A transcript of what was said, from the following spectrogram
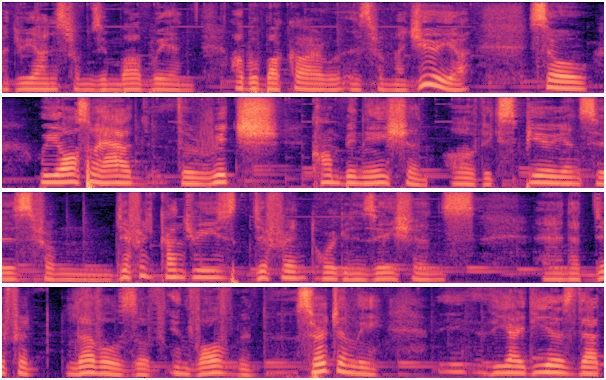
Adriana is from Zimbabwe, and Abubakar is from Nigeria. So we also had the rich combination of experiences from different countries, different organizations, and at different levels of involvement. Certainly, the ideas that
